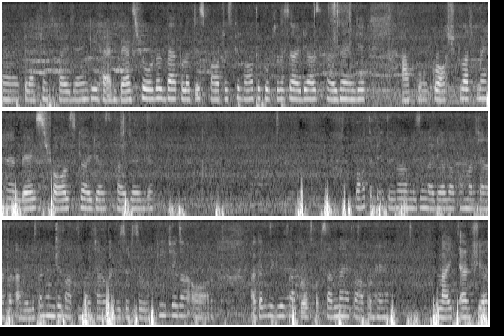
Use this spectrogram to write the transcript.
कलेक्शन दिखाई जाएँगी। Handbags shoulder bag clutches pouches के बहुत ही खूबसूरत से आइडियाज़ दिखाए जाएँगे। आपको क्रॉश वर्क में हैंड बैग्स शॉल्स के आइडियाज़ दिखाए जाएँगे। बहुत ही बेहतरीन और अमेजिंग आइडियाज़ आपको हमारे चैनल पर अवेलेबल होंगे। तो आप हमारे चैनल का विज़िट ज़रूर कीजिएगा और अगर वीडियोस आप लोगों को पसंद आए तो आप उन्हें लाइक एंड शेयर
